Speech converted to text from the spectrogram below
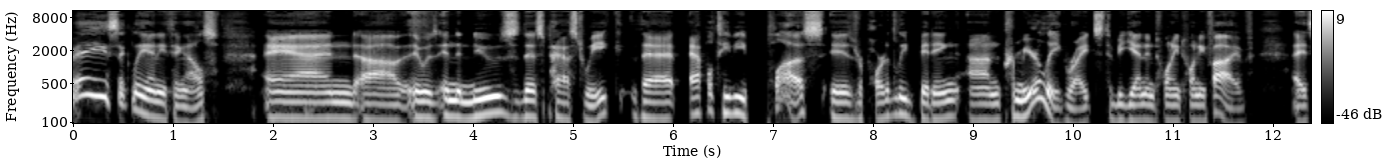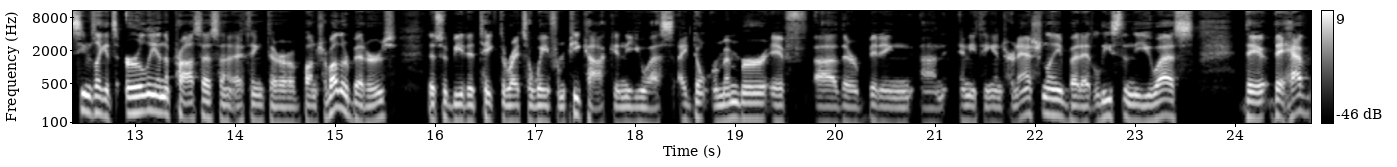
basically anything else. And uh, it was in the news this past week that Apple TV Plus is reportedly bidding on Premier League rights to begin in 2025. It seems like it's early in the process. I think there are a bunch of other bidders. This would be to take the rights away from Peacock in the U.S. I don't remember if uh, they're bidding on anything internationally, but at least in the U.S., they they have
